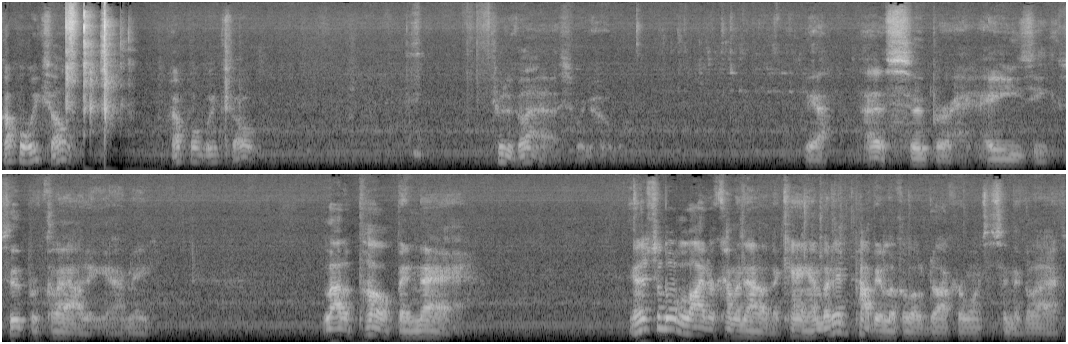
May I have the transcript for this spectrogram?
a couple weeks old. A couple weeks old. To the glass we go. Yeah that is super hazy super cloudy I mean. A lot of pulp in there and it's a little lighter coming out of the can, but it'd probably look a little darker once it's in the glass.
